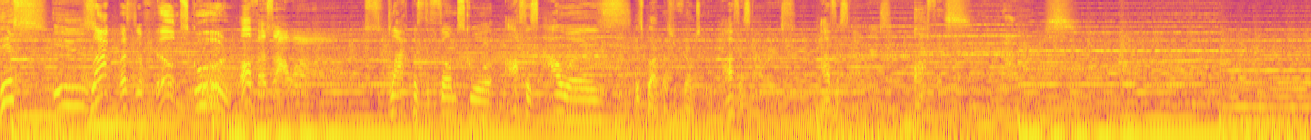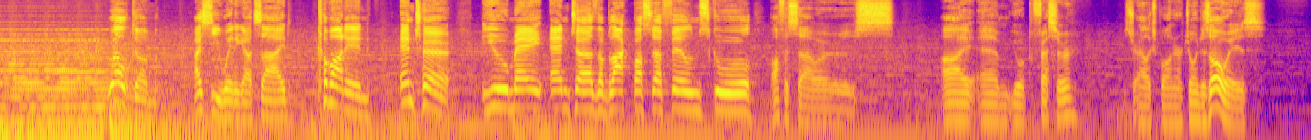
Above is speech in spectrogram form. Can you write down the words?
This is Blockbuster Film School. Office Hours. Blockbuster Film School. Office hours. It's Blockbuster Film School. Office hours. Office hours. Office Hours. Welcome. I see you waiting outside. Come on in. Enter. You may enter the Blockbuster Film School office hours. I am your professor, Mr. Alex Bonner, joined as always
